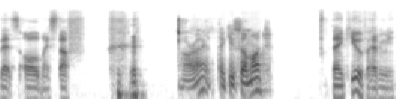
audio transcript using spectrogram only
that's all my stuff. all right, thank you so much. Thank you for having me.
